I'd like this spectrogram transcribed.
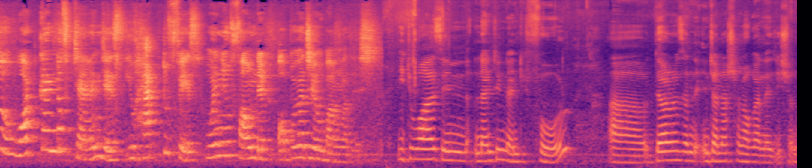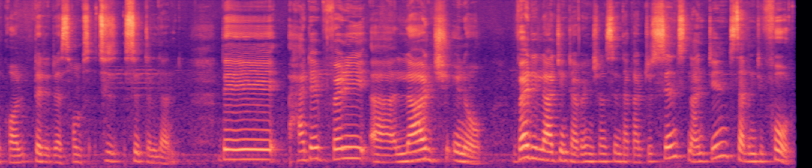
So what kind of challenges you had to face when you founded Aparajeyo Bangladesh? It was in 1994. Uh, there was an international organization called Terre des Hommes Switzerland they had a very uh, large, you know, very large interventions in the country since 1974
